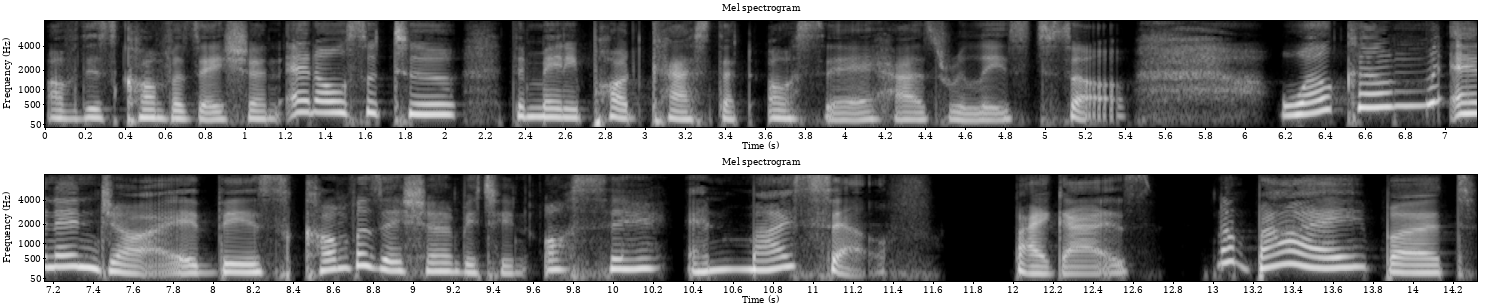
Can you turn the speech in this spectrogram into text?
of this conversation and also to the many podcasts that Ose has released. So, welcome and enjoy this conversation between Ose and myself. Bye, guys. Not bye, but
